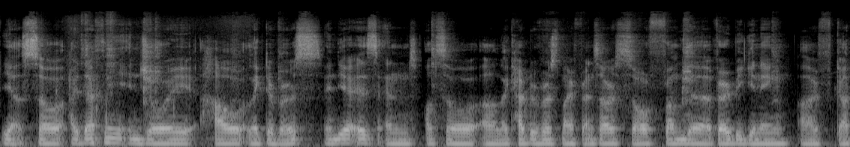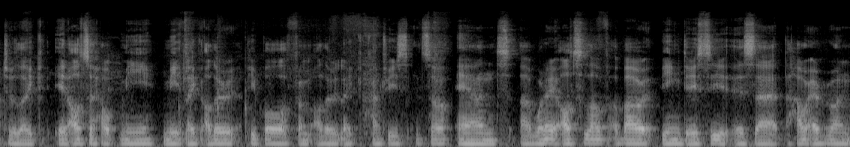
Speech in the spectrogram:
Yeah, so I definitely enjoy how like diverse India is and also uh, like how diverse my friends are. So from the the very beginning i've got to like it also helped me meet like other people from other like countries and so and uh, what i also love about being desi is that how everyone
